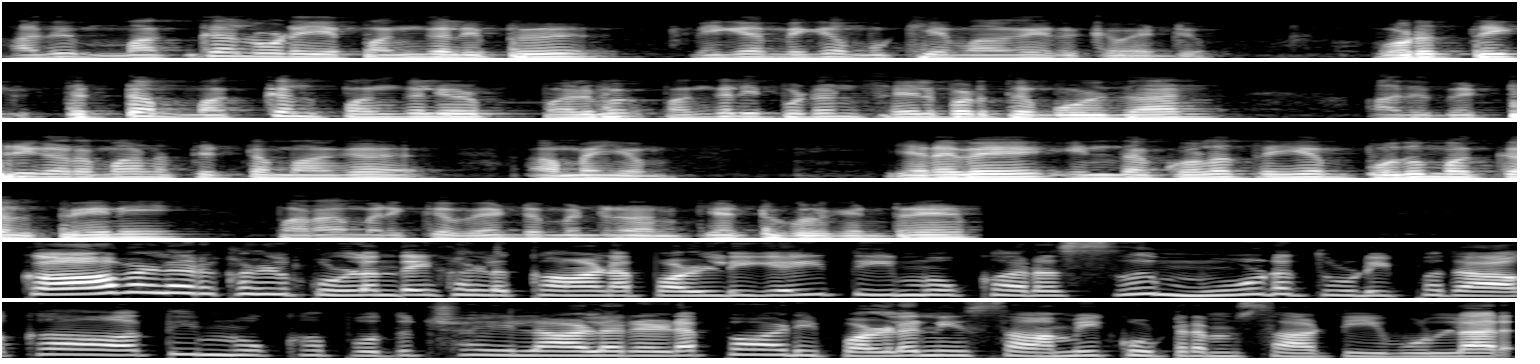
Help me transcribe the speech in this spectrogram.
அது மக்களுடைய பங்களிப்பு மிக மிக முக்கியமாக இருக்க வேண்டும். ஒரு தி- திட்டம் மக்கள் பங்களி பங்களிப்புடன் செயல்படுத்தும் பொழுதுதான் அது வெற்றிகரமான திட்டமாக அமையும். எனவே இந்த குலத்தையும் பொதுமக்கள் பேணி பராமரிக்க வேண்டும் என்று நான் கேட்டுக்கொள்கின்றேன். காவலர்கள் குழந்தைகளுக்கான பள்ளியை திமுக அரசு மூட துடிப்பதாக அதிமுக பொதுச் செயலாளர் எடப்பாடி பழனிசாமி குற்றம் சாட்டியுள்ளார்.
